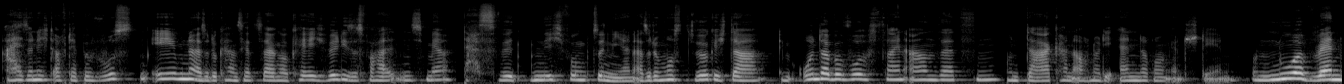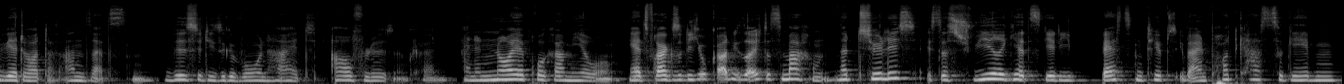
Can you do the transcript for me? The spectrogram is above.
Also nicht auf der bewussten Ebene. Also du kannst jetzt sagen, okay, ich will dieses Verhalten nicht mehr. Das wird nicht funktionieren. Also du musst wirklich da im Unterbewusstsein ansetzen und da kann auch nur die Änderung entstehen. Und nur wenn wir dort das ansetzen, willst du diese Gewohnheit auflösen können. Eine neue Programmierung. Jetzt fragst du dich, oh Gott, wie soll ich das machen? Natürlich ist es schwierig, jetzt dir die besten Tipps über einen Podcast zu geben.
